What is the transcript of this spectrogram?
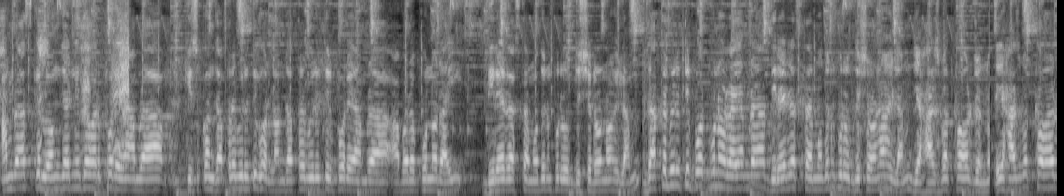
আমরা আজকে লং জার্নি দেওয়ার পরে আমরা কিছুক্ষণ যাত্রা বিরতি করলাম। যাত্রা বিরতির পরে আমরা আবারও পুনরায় দিরের রাস্তা মদনপুরের উদ্দেশ্যে রওনা হইলাম। যাত্রা বিরতির পর পুনরায় আমরা দিরের রাস্তা মদনপুরের উদ্দেশ্যে রওনা হইলাম যে হাঁসভাত খাওয়ার জন্য। এই হাঁসভাত খাওয়ার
